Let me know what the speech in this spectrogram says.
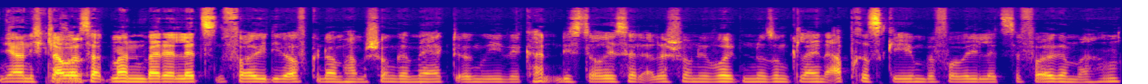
Ja, und ich glaube, also, das hat man bei der letzten Folge, die wir aufgenommen haben, schon gemerkt. Irgendwie, wir kannten die Stories halt alle schon. Wir wollten nur so einen kleinen Abriss geben, bevor wir die letzte Folge machen.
